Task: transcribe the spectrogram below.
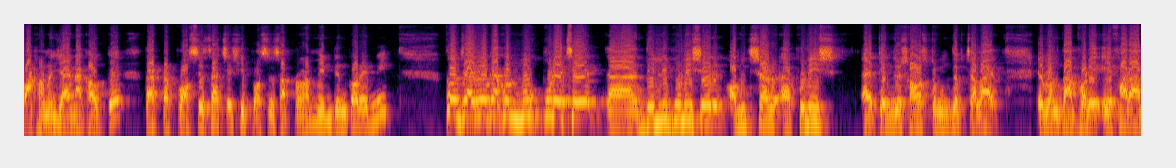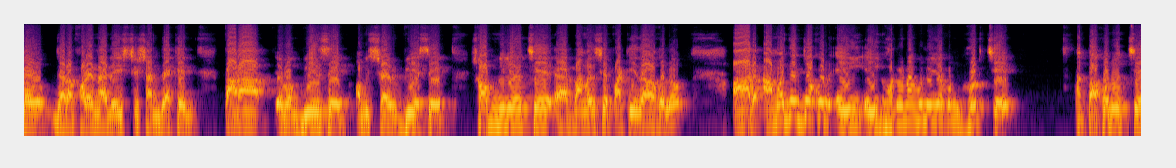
পাঠানো যায় না কাউকে। তার একটা প্রসেস আছে, সেই প্রসেস আপনারা মেনটেন করেননি। তো যাই হোক, এখন মুখ পুড়েছে দিল্লি পুলিশের, অমিত শাহ পুলিশ। কেন্দ্রীয় স্বরাষ্ট্র মন্ত্রক চালায় এবং তারপরে এফআরআরও যারা ফরেনার রেজিস্ট্রেশন দেখেন, তারা এবং বিএসএফ, অমিত শাহ, বিএসএফ, সব মিলে হচ্ছে বাংলাদেশে পাঠিয়ে দেওয়া হলো। আর আমাদের যখন এই এই ঘটনাগুলো যখন ঘটছে, তখন হচ্ছে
